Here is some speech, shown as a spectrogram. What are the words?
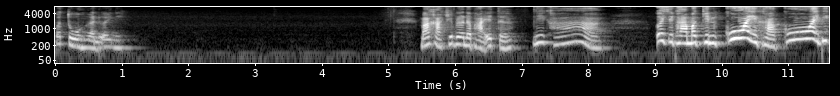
ประตูเหือนเอ้ยนี่ มาค่ะคลิปเรื่องเดาผาเอเตอร์นี่ค่ะ เอ้ยสิพามากินกล้วยค่ะ กล้วย พี่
